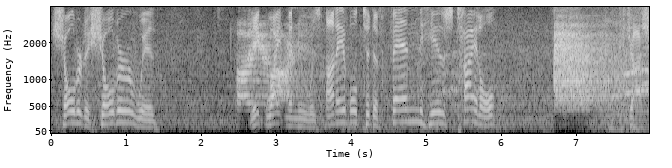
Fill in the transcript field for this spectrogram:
shoulder to shoulder with Jake Wightman, who was unable to defend his title. Josh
